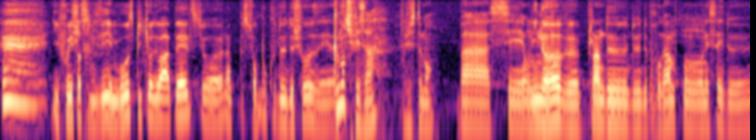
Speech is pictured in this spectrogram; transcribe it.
il faut les sensibiliser. Il y a une grosse piqûre de rappel sur, euh, sur beaucoup de, de choses. Et, euh, Comment tu fais ça, justement? Bah, c'est, on innove, euh, plein de, de- de programmes qu'on on essaye de,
